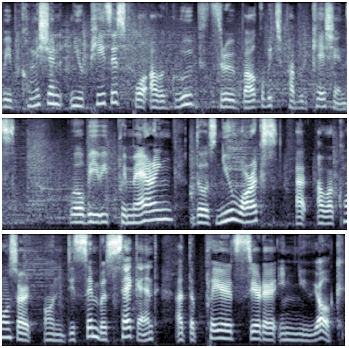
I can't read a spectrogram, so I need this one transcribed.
we've commissioned new pieces for our group through Berkowitz Publications. We'll be premiering those new works at our concert on December 2nd at the Players Theater in New York.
